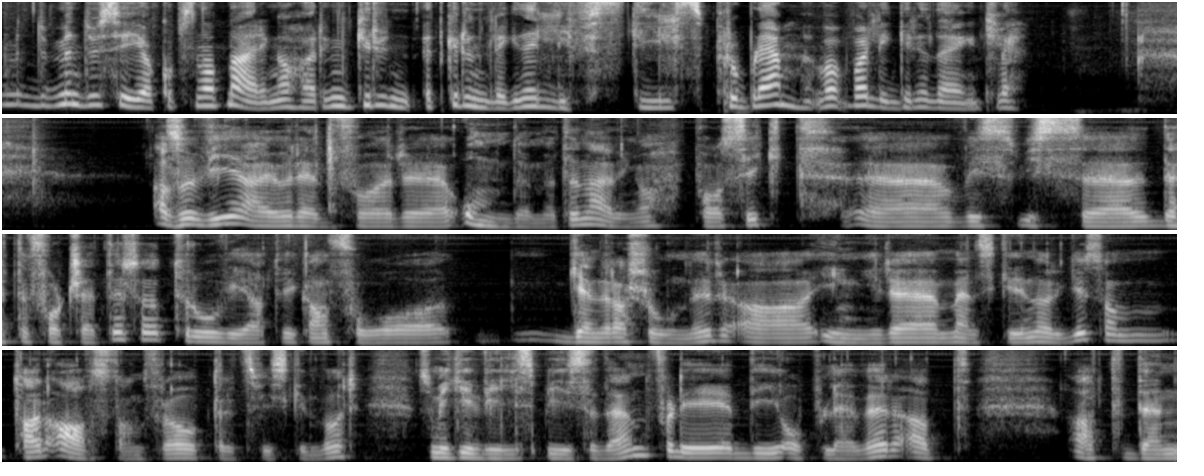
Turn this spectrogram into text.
Men du sier Jacobsen, at næringa har grunn, et grunnleggende livsstilsproblem. Hva, hva ligger i det egentlig? Altså, Vi er jo redd for uh, omdømmet til næringa på sikt. Uh, hvis, hvis uh, dette fortsetter, så tror vi at vi kan få generasjoner av yngre mennesker i Norge som tar avstand fra oppdrettsfisken vår. Som ikke vil spise den, fordi de opplever at, at den,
